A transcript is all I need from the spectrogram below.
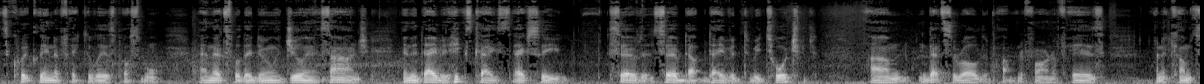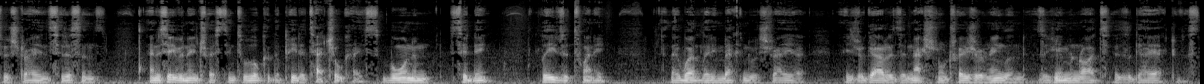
as quickly and effectively as possible. And that's what they're doing with Julian Assange. In the David Hicks case, actually served served up David to be tortured. Um, that's the role of the Department of Foreign Affairs when it comes to Australian citizens. And it's even interesting to look at the Peter Tatchell case, born in Sydney, leaves at 20, and they won't let him back into Australia. He's regarded as a national treasure in England, as a human rights and as a gay activist.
